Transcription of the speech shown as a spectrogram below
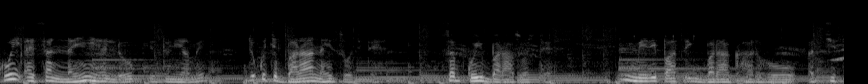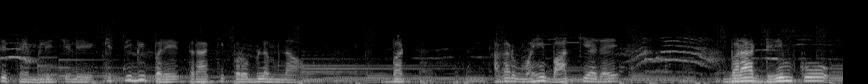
कोई ऐसा नहीं है लोग इस दुनिया में जो कुछ बड़ा नहीं सोचते हैं। सब कोई बड़ा सोचते हैं। मेरे पास एक बड़ा घर हो, अच्छी सी फैमिली चले, किसी भी परे, तरह की प्रॉब्लम ना हो। बट अगर वहीं बात किया जाए, बड़ा ड्रीम को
